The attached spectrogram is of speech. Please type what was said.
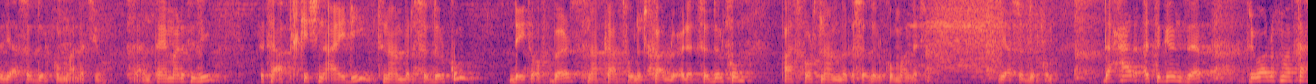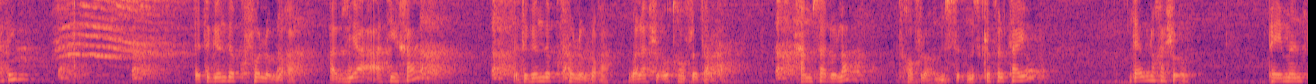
እዚኣ ሰድልኩም ማለት እዩ እንታይ ማለት እዚ እቲ ኣፕሊኬሽን ኣይዲ እቲ ናምበር ሰድልኩም ዴት ኦፍ በርስ ናትካ ዝወለድካሉ ዕለት ሰድልኩም ፓስፖርት ናምበር ሰድልኩም ማለት እዩ እዚኣ ሰድልኩም ድሓር እቲ ገንዘብ ትሪእዋ ኣለኹም ኣብ ታሕቲ እቲ ገንዘብ ክፈሎ ብልኻ ኣብዚኣ ኣቲኻ እቲ ገንዘብ ክፈሎ ብልኻ ወላ ሽዑ ትኸፍሎ ተራ 50 ዶላር ትኸፍሎ ምስ ከፈልካዮ እንታይ ብልካ ሽዑ ፔይመንት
